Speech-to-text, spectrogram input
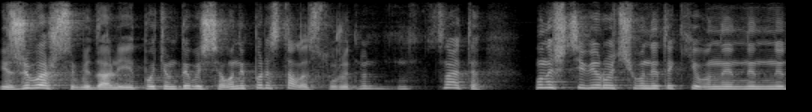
І живеш собі далі, і потім дивишся, вони перестали служити. Ну, знаєте, вони ж ці віруючі, вони такі, вони не, не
